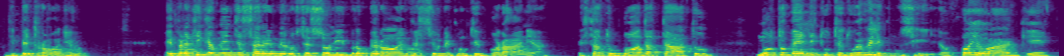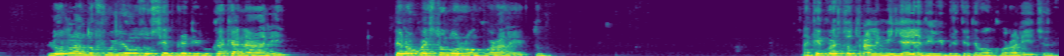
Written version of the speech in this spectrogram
di Petronio e praticamente sarebbe lo stesso libro però in versione contemporanea. È stato un po' adattato. Molto belli tutti e due, ve li consiglio. Poi ho anche L'Orlando Furioso, sempre di Luca Canali, però questo non l'ho ancora letto. Anche questo tra le migliaia di libri che devo ancora leggere.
